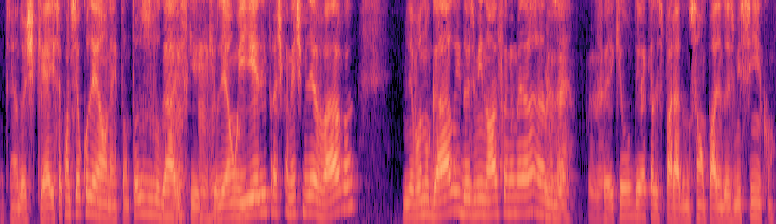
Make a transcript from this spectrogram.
o treinador te quer. Isso aconteceu com o Leão, né? Então todos os lugares que, que o Leão ia, ele praticamente me levava, me levou no Galo e 2009 foi meu melhor ano, Pois é, né? pois é. Foi aí que eu dei aquela disparada no São Paulo em 2005.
